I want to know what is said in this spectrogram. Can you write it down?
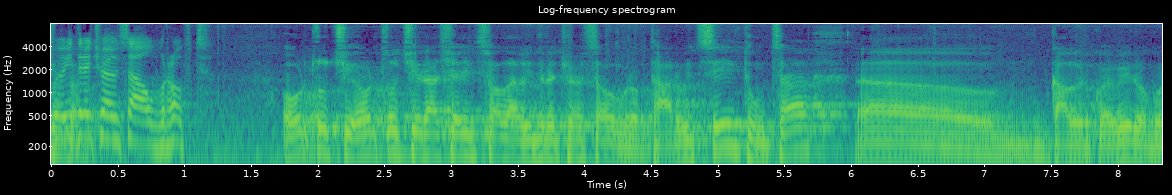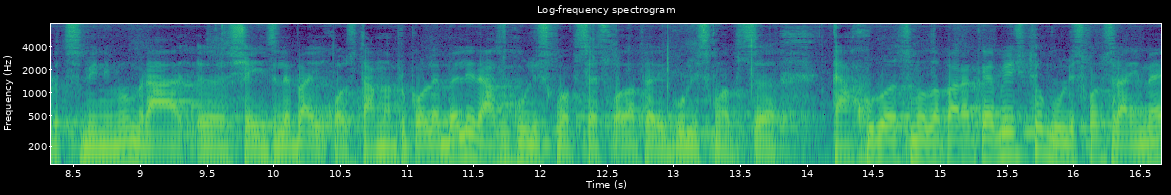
ვიდრე ჩვენ საუბრობთ. ორ წუთში ორ წუთში რა შეიცვალა ვიდრე ჩვენ საუბრობთ არ ვიცი თუმცა გავერკვევი როგორც მინიმუმ რა შეიძლება იყოს დამაბრკოლებელი რას გულისხმობს ეს ყველაფერი გულისხმობს დახურვას მოლაპარაკების თუ გულისხმობს რაიმე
